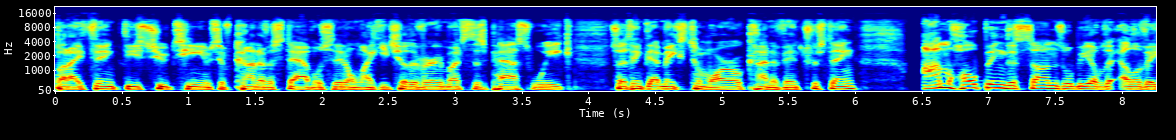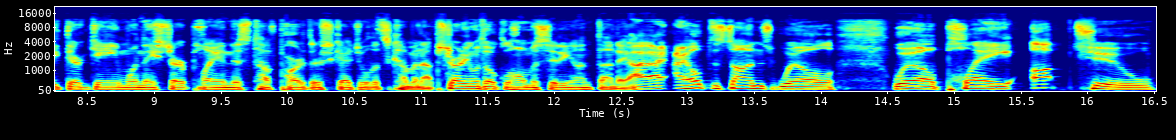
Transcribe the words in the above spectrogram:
but I think these two teams have kind of established they don't like each other very much this past week, so I think that makes tomorrow kind of interesting. I'm hoping the Suns will be able to elevate their game when they start playing this tough part of their schedule that's coming up, starting with Oklahoma City on Sunday. I, I hope the Suns will will play up to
